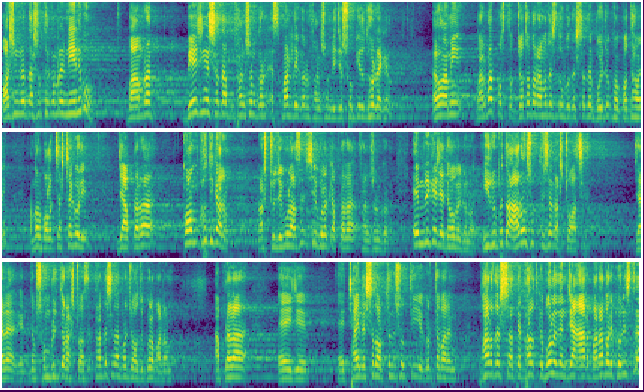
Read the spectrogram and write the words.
ওয়াশিংটন দাসের থেকে আমরা নিয়ে নেব? বা আমরা বেজিংয়ের সাথে আপনি ফাংশন করেন স্মার্টলি করেন ফাংশন নিজের শক্তিতে ধরে রাখেন। এবং আমি বারবার প্রস্তাব যতবার আমাদের সাথে উপদেষ্টাদের বৈঠক কথা হয়, আমরা বলার চেষ্টা করি যে আপনারা কম ক্ষতিকারক রাষ্ট্র যেগুলো আছে, সেগুলোকে আপনারা ফাংশন করেন। আমেরিকা যেতে হবে কেন? ইউরোপে তো আরও শক্তিশালী রাষ্ট্র আছে, যারা একদম সমৃদ্ধ রাষ্ট্র আছে, তাদের সাথে আপনারা যোগাযোগগুলো বাড়ান আপনারা এই যে চাইনার সাথে অর্থনৈতিক শক্তি ইয়ে করতে পারেন। ভারতের সাথে, ভারতকে বলে দেন যে, আর বাড়াবাড়ি করিস না,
